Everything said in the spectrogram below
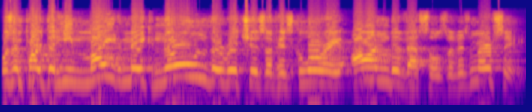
was in part that he might make known the riches of his glory on the vessels of his mercy.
